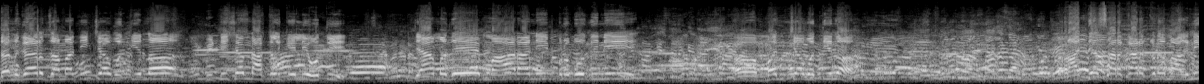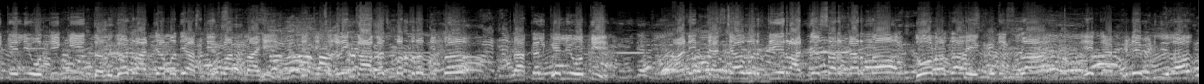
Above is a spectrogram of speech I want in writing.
धनगर जमातीच्या वतीनं पिटिशन दाखल केली होती त्यामध्ये महाराणी प्रबोधिनी मंचच्या वतीनं राज्य सरकारकडे मागणी केली होती की धनगड राज्यामध्ये अस्तित्वात नाही. त्याची सगळी कागदपत्र तिथं दाखल केली होती. आणि त्याच्यावरती राज्य सरकारनं दोन हजार एकोणीसला एक ॲफिडेव्हिट दिलं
